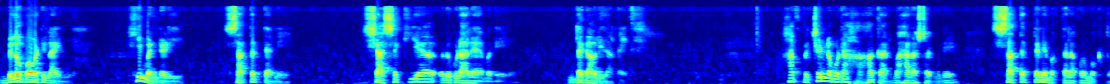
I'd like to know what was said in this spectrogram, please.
बिलो पॉवर्टी लाईन ही मंडळी सातत्याने शासकीय रुग्णालयामध्ये दगावली जात आहेत. हा प्रचंड मोठा हाहाकार महाराष्ट्रामध्ये सातत्याने बघताना आपण बघतो.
